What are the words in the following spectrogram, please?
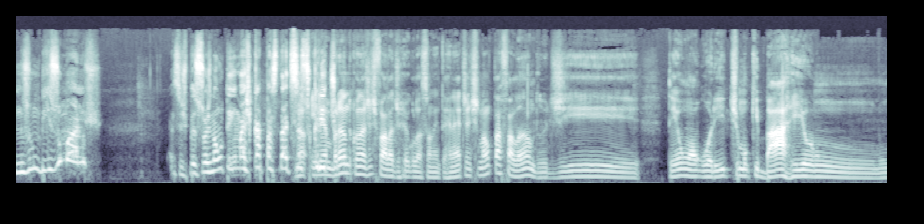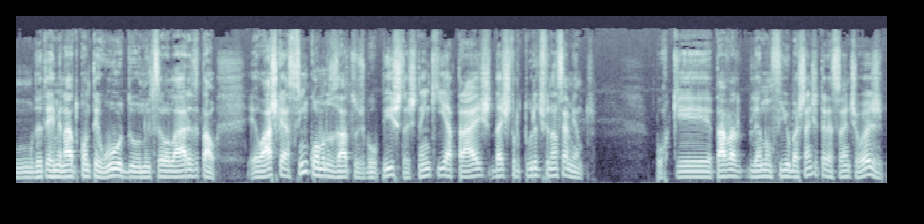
em zumbis humanos. Essas pessoas não têm mais capacidade de Não, senso e crítico. lembrando, quando a gente fala de regulação na internet, a gente não está falando de ter um algoritmo que barre um, um determinado conteúdo nos celulares e tal. Eu acho que, assim como nos atos golpistas, tem que ir atrás da estrutura de financiamento. Porque estava lendo um fio bastante interessante hoje,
